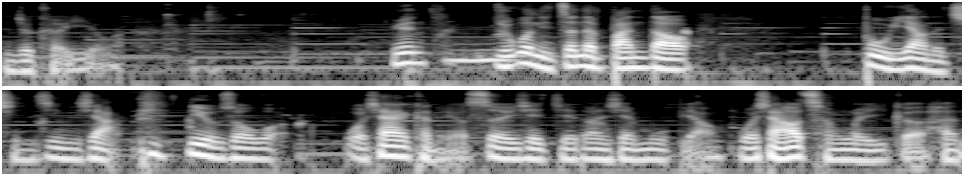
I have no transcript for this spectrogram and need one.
那就可以了嘛。因为如果你真的搬到不一样的情境下，例如说我我现在可能有设一些阶段性目标，我想要成为一个很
